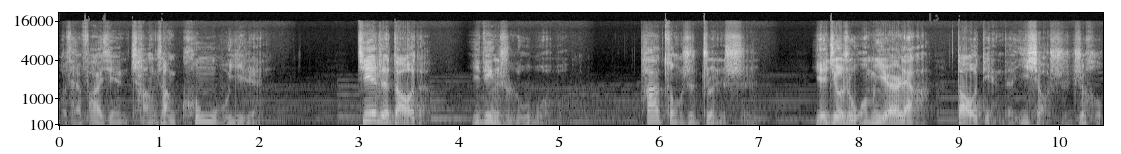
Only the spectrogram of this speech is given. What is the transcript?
我才发现场上空无一人。接着到的一定是卢伯伯，他总是准时，也就是我们爷儿俩到点的一小时之后。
